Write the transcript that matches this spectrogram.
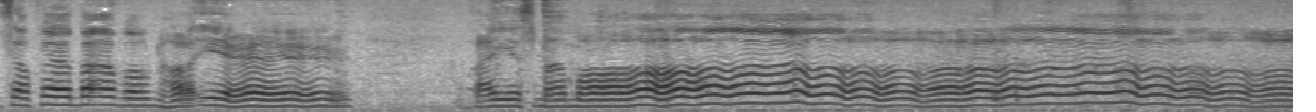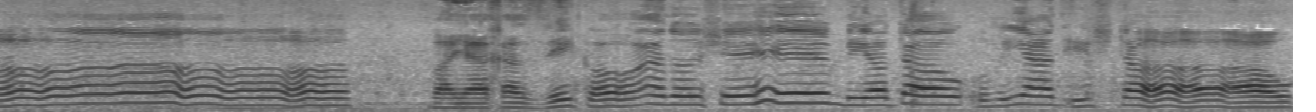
Sofa Ba'avon Ha'ir Vayis Mama Vayachaziko Anoshim Biyado Uviyad Ishto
